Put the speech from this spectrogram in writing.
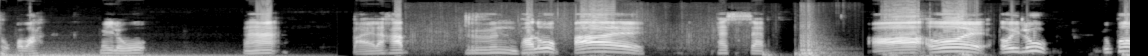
ถูกปะวะ ไม่รู้นะฮะไปแล้วครับรึนพ่อลูกไปแพสเซปอ๋อโอ้ยโอ้ยลูก ลูกพ่อ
